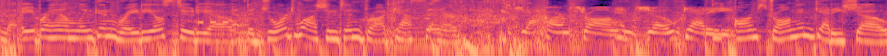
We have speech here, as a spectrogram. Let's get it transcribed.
From the Abraham Lincoln Radio Studio at the George Washington Broadcast Center, Jack Armstrong and Joe Getty. The Armstrong and Getty Show.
